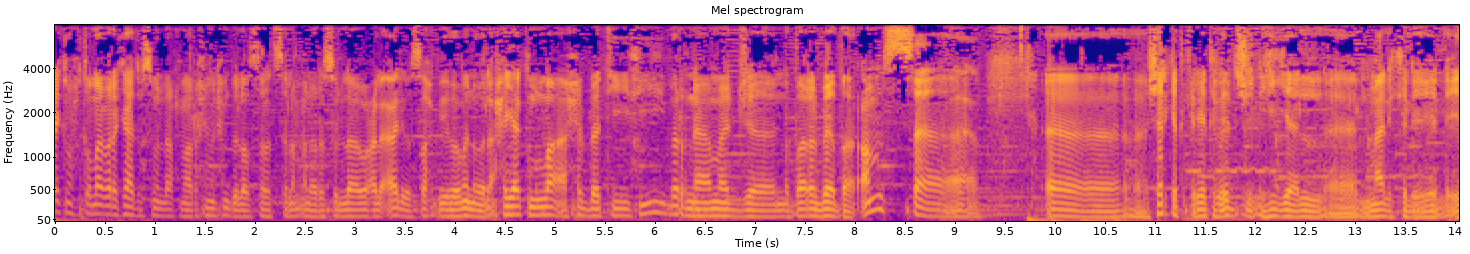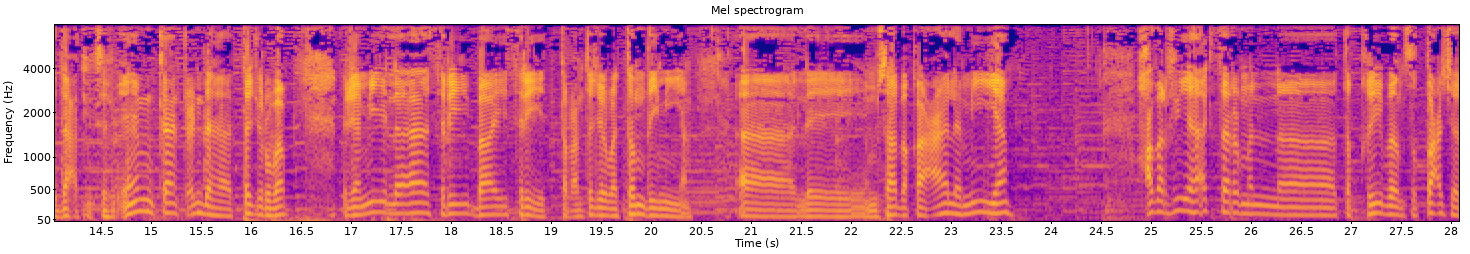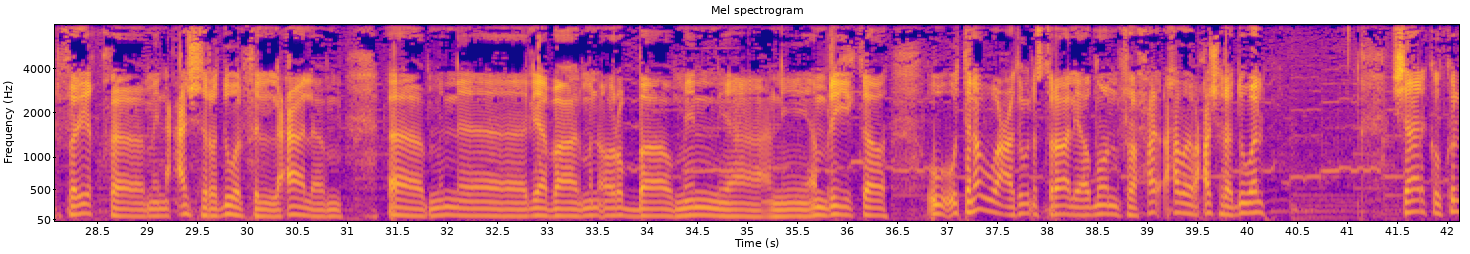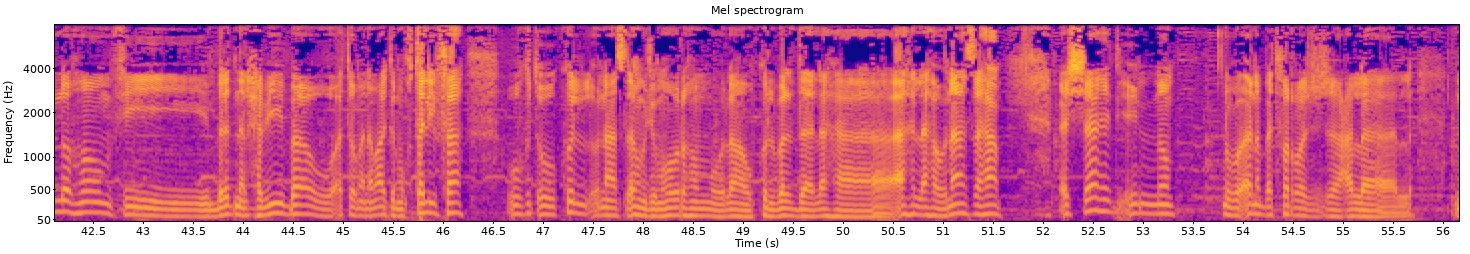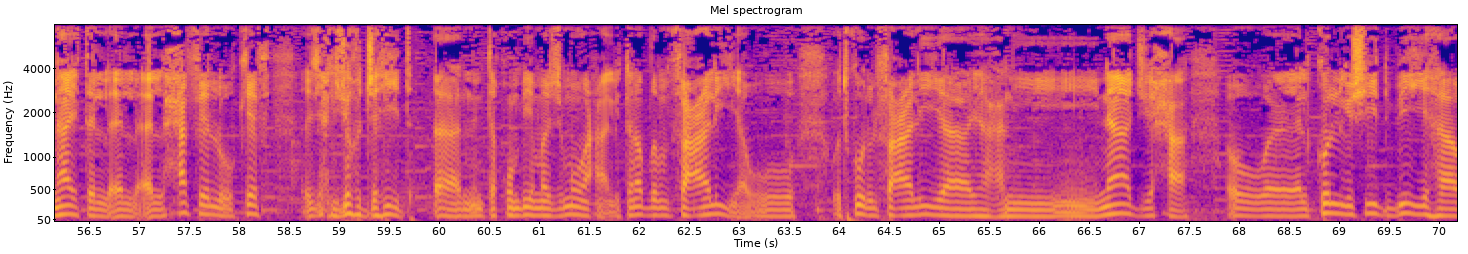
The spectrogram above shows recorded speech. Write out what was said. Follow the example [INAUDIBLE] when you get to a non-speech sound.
عليكم ورحمة الله وبركاته، بسم الله الرحمن الرحيم، الحمد لله والصلاة والسلام على رسول الله وعلى آله وصحبه ومن والاه، حياكم الله أحبتي في برنامج النظارة البيضاء، أمس آه، آه، شركة Creative Edge اللي هي المالكة لإذاعة Mix FM كانت عندها تجربة جميلة 3 by 3 طبعا تجربة تنظيمية آه، لمسابقة عالمية حضر فيها أكثر من آه، تقريبا 16 فريق آه، من 10 دول في العالم آه، من اليابان من أوروبا ومن يعني أمريكا وتنوعت ومن أستراليا. أظن فحضر 10 دول شاركوا كلهم في بلدنا الحبيبة وأتوا من أماكن مختلفة وكل ناس لهم جمهورهم وله كل بلدة لها أهلها وناسها. الشاهد أنه وأنا بتفرج على نهاية الحفل وكيف يعني جهد جهيد إن تقوم به مجموعة لتنظم فعالية وتكون الفعالية يعني ناجحة والكل يشيد بها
